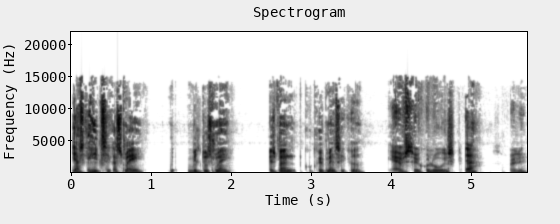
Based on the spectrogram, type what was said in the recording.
Jeg skal helt sikkert smage. Vil du smage, hvis man kunne købe menneskekød? Ja, hvis det er økologisk. Ja. Selvfølgelig.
